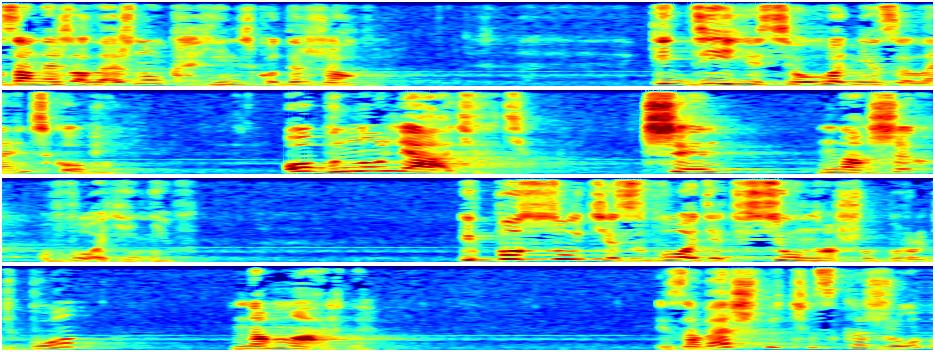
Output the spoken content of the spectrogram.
за незалежну українську державу. І дії сьогодні Зеленського обнуляють чин наших воїнів. І по суті зводять всю нашу боротьбу на марне. І завершуючи, скажу,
